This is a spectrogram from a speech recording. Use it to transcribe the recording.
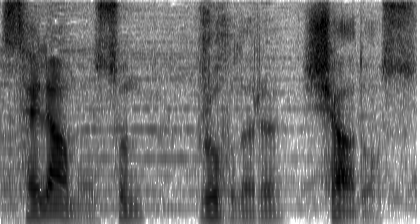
selam olsun, ruhları şad olsun.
